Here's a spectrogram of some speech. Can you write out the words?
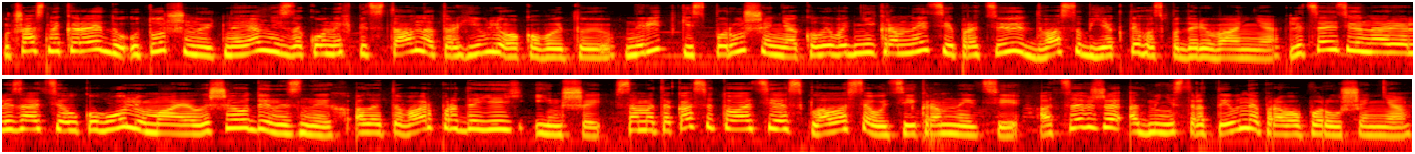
учасники рейду уточнюють наявність законних підстав на торгівлю оковитою. Нерідкість порушення, коли в одній крамниці працюють два суб'єкти господарювання. Ліцензію на реалізацію алкоголю має лише один із них, але товар продає й інший. Саме така ситуація склалася у цій крамниці, а це вже адміністративне правопорушення.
